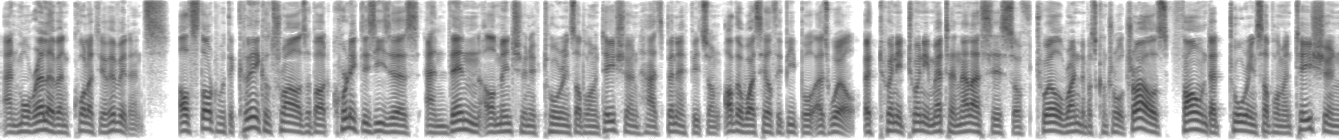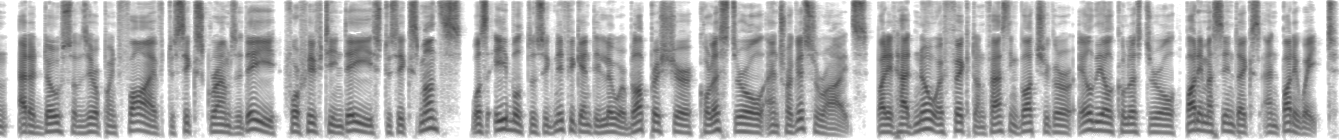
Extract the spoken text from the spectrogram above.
and more relevant quality of evidence. I'll start with the clinical trials about chronic diseases, and then I'll mention if taurine supplementation has benefits on otherwise healthy people as well. A 2020 meta-analysis of 12 randomized controlled trials found that taurine supplementation at a dose of 0.5 to 6 grams a day for 15 days to 6 months was able to significantly lower blood pressure, cholesterol, and triglycerides, but it had no effect on fasting blood sugar, LDL cholesterol, body mass index, and body weight.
